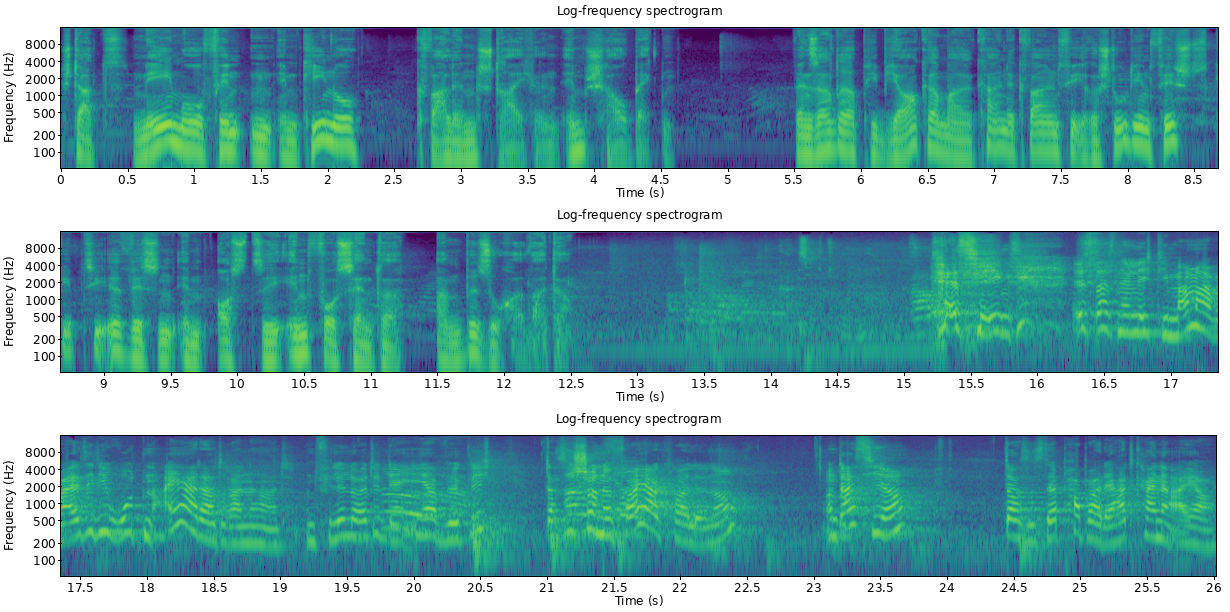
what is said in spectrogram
Statt Nemo finden im Kino, Quallen streicheln im Schaubecken. Wenn Sandra Pibjorka mal keine Quallen für ihre Studien fischt, gibt sie ihr Wissen im Ostsee Info Center an Besucher weiter. Deswegen ist das nämlich die Mama, weil sie die roten Eier da dran hat. Und viele Leute denken ja wirklich, das ist schon eine Feuerqualle, ne? Und das hier, das ist der Papa, der hat keine Eier.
